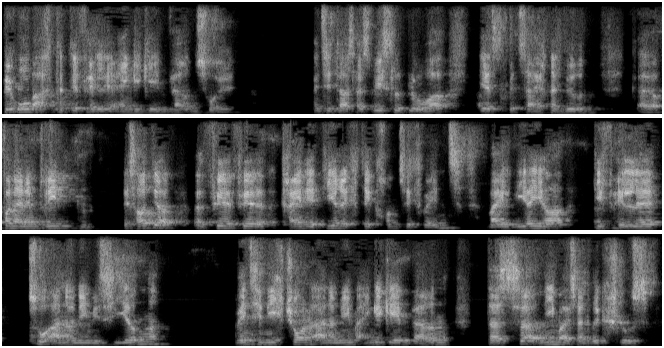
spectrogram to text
beobachtete Fälle eingegeben werden sollen. Wenn Sie das als Whistleblower jetzt bezeichnen würden, äh, von einem Dritten. Es hat ja äh, für, für keine direkte Konsequenz, weil wir ja die Fälle so anonymisieren, wenn sie nicht schon anonym eingegeben werden, dass äh, niemals ein Rückschluss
